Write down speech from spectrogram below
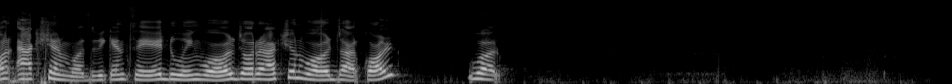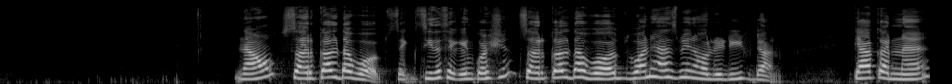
or action words. We can say doing words or action words are called verb. Now circle the verbs. See the second question. Circle the verbs. One has been already done. क्या करना है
